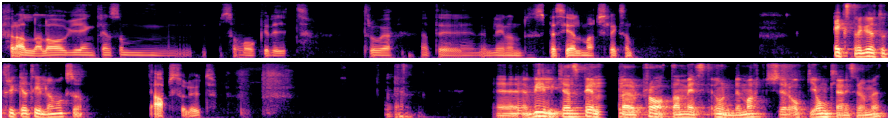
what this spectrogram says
för alla lag egentligen som, som åker dit, tror jag. Att det, det blir någon speciell match liksom. Extra gött att trycka till dem också. Absolut. Eh, vilka spelare pratar mest under matcher och i omklädningsrummet?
